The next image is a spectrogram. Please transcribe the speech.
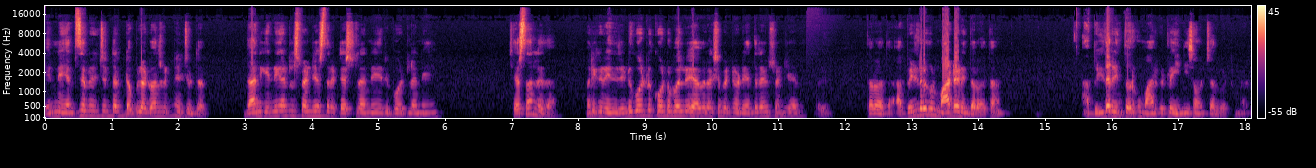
ఎన్ని ఎంతసేపు నిల్చుంటారు? డబ్బులు అడ్వాన్స్ కట్టి నిల్చుంటారు. దానికి ఎన్ని గంటలు స్పెండ్ చేస్తారు? టెస్టులని రిపోర్ట్లని? చేస్తాం లేదా? మరి ఇక్కడ రెండు కోట్లు కోటి రూపాయలు యాభై లక్షలు పెట్టినాడు ఎంత టైం స్పెండ్ చేయాలి? మరి తర్వాత ఆ బిల్డర్ కూడా మాట్లాడిన తర్వాత ఆ బిల్డర్ ఇంతవరకు మార్కెట్లో ఎన్ని సంవత్సరాలు పట్టున్నాడు?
